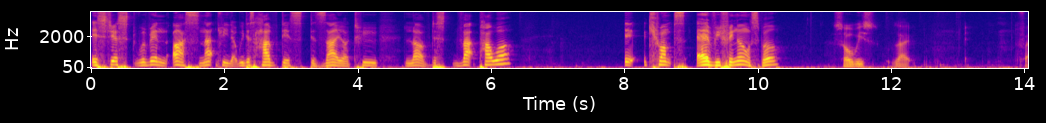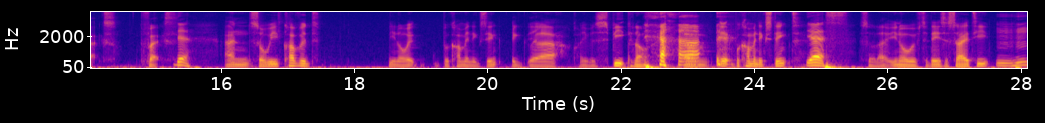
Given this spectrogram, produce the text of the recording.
It's just within us naturally that we just have this desire to love. Just that power it trumps everything else, bro. So we like facts, facts. Yeah. and so we covered you know it becoming extinct uh, can't even speak now um it becoming extinct yes. so like you know with today's society Mm-hmm.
